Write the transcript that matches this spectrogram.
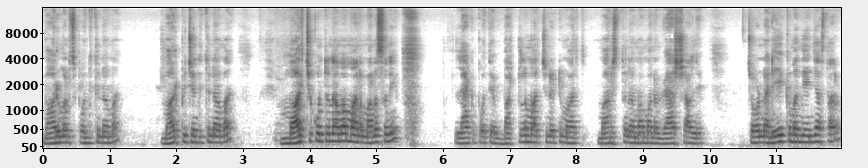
మారు మనసు పొందుతున్నామా? మార్పు చెందుతున్నామా? మార్చుకుంటున్నామా మన మనసుని? లేకపోతే బట్టలు మార్చినట్టు మార్ మారుస్తున్నామా మన వేషాలని? చూడండి అనేక మంది ఏం చేస్తారు?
